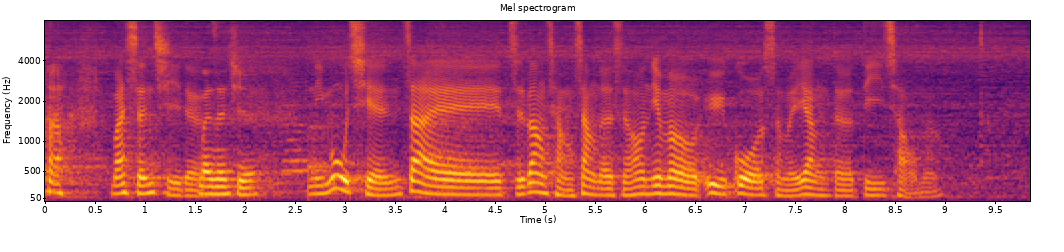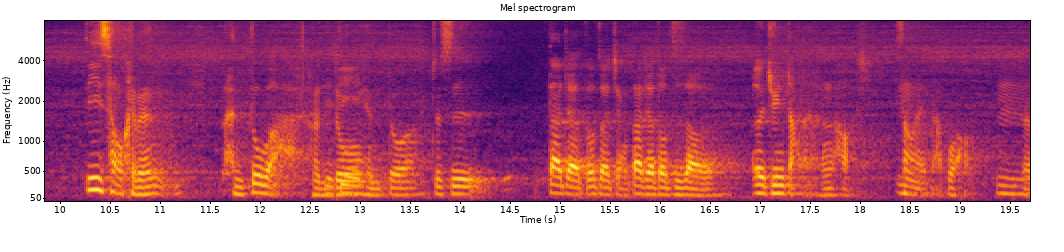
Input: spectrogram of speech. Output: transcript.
蛮神奇的，蛮神奇的。你目前在职棒场上的时候，你有没有遇过什么样的低潮呢？低潮可能很多吧，很多很多，就是。大家都在讲，大家都知道，二军打得很好，上来打不好。嗯，对。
